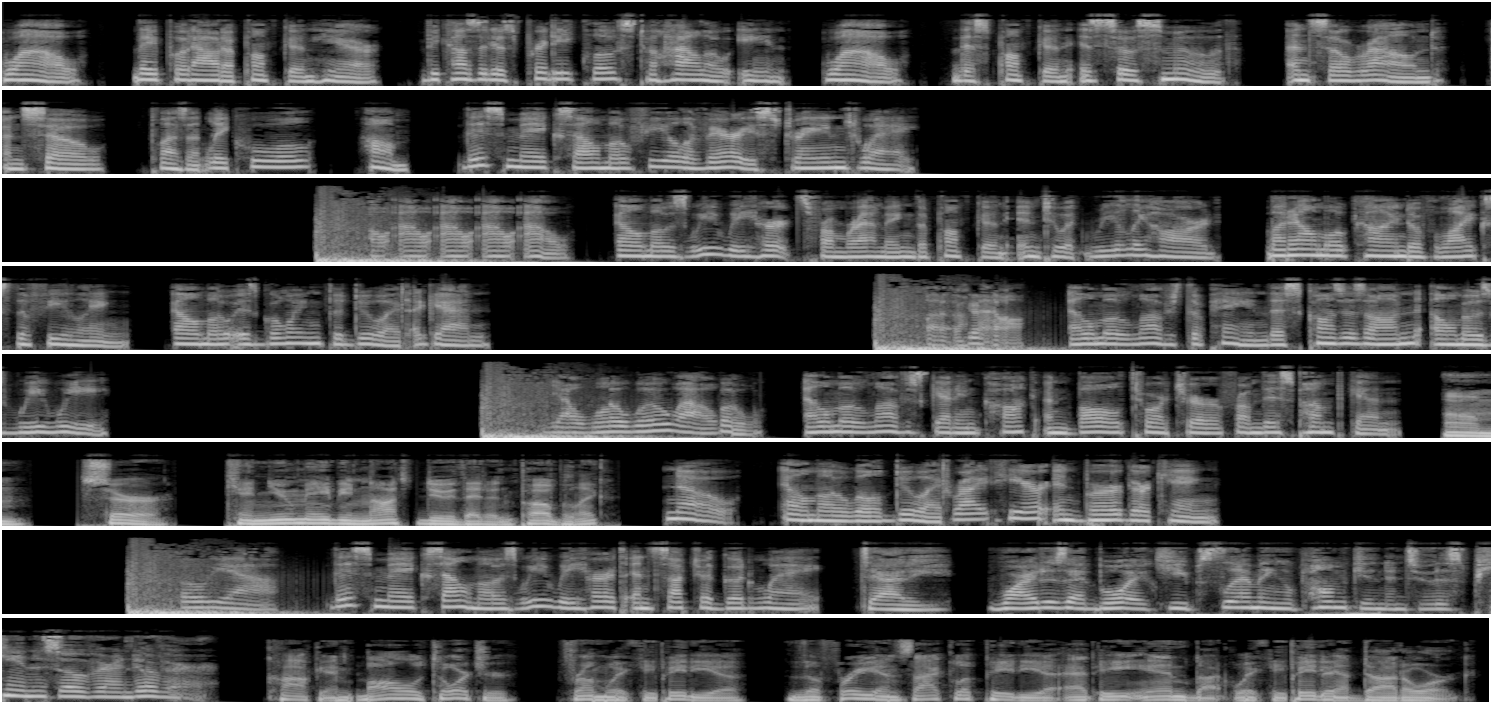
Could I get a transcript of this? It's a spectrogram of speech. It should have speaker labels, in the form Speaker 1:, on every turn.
Speaker 1: Wow, they put out a pumpkin here, because it is pretty close to Halloween. Wow, this pumpkin is so smooth, and so round, and so, pleasantly cool, hum. This makes Elmo feel a very strange way. Ow ow ow ow ow. Elmo's wee wee hurts from ramming the pumpkin into it really hard, but Elmo kind of likes the feeling. Elmo is going to do it again. Yeah. Elmo loves the pain this causes on Elmo's wee wee. Yeah whoa whoa wow whoa. Elmo loves getting cock and ball torture from this pumpkin.
Speaker 2: Um, sir, can you maybe not do that in public?
Speaker 1: No, Elmo will do it right here in Burger King. Oh yeah, this makes Elmo's wee wee hurt in such a good way.
Speaker 3: Daddy, why does that boy keep slamming a pumpkin into his penis over and over?
Speaker 4: Cock and ball torture, from Wikipedia, the free encyclopedia at en.wikipedia.org.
